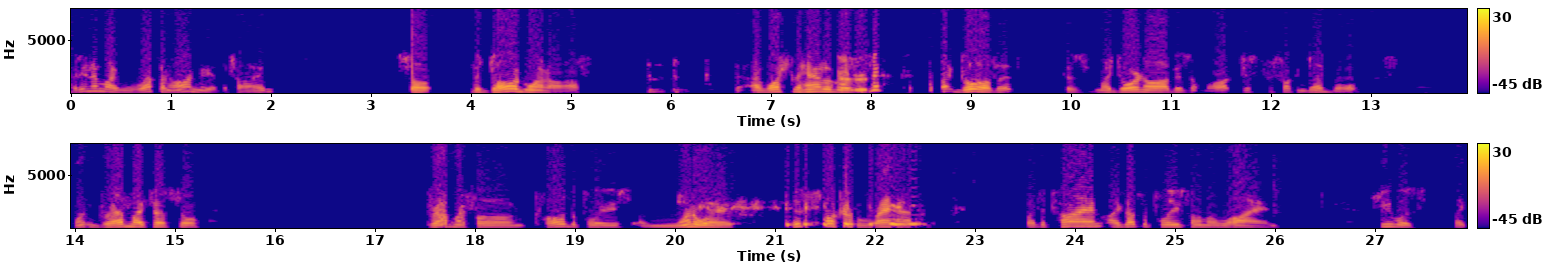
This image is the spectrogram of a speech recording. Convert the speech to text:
I didn't have my weapon on me at the time. So the dog went off. I watched the handle go zip, let go of it because my doorknob isn't locked, just the fucking deadbolt. Went and grabbed my pistol, grabbed my phone, called the police, and went away. This fucker ran. By the time I got the police on the line, he was like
